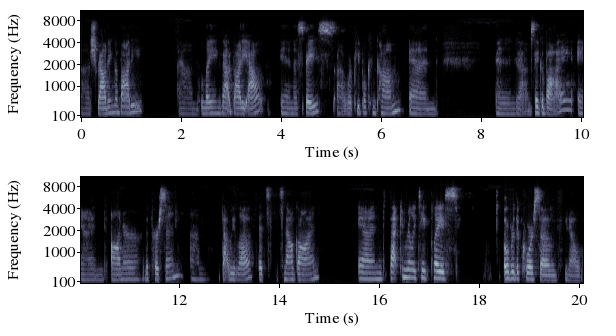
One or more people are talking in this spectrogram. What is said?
uh, shrouding a body, um, laying that body out in a space uh, where people can come and and um, say goodbye and honor the person um, that we love that's that's now gone and that can really take place over the course of you know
